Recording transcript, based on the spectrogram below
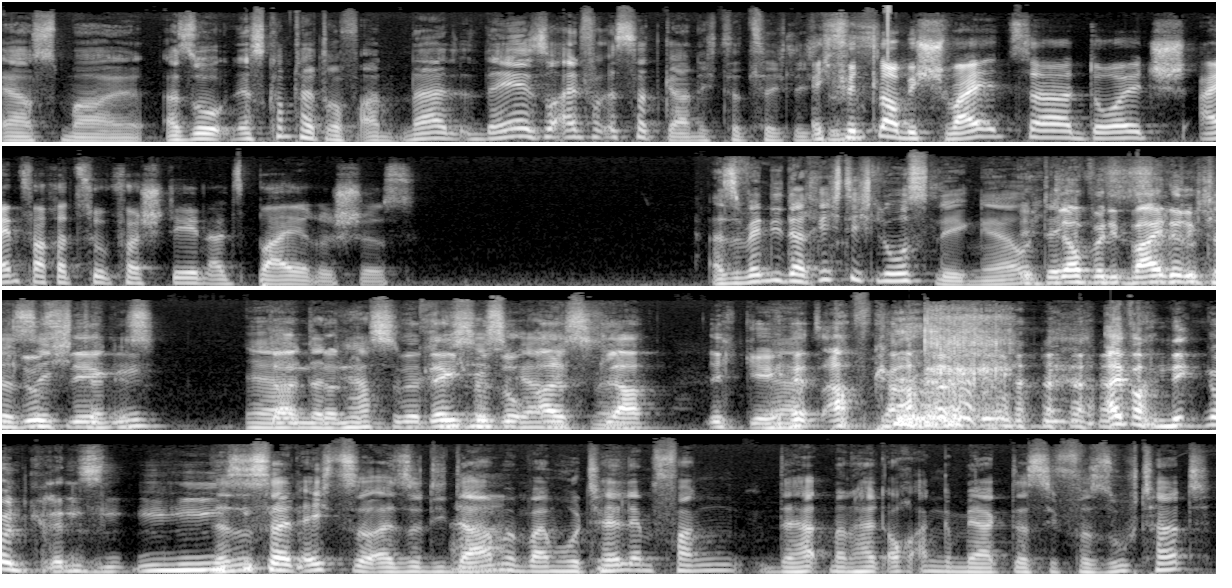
erstmal. Also, es kommt halt drauf an. Na, nee, so einfach ist das gar nicht tatsächlich. Ich finde, glaube ich, Schweizerdeutsch einfacher zu verstehen als Bayerisches. Also, wenn die da richtig loslegen, ja. und Ich denken, glaub, wenn die beide sind richtig sich, loslegen, dann, ist, ja, dann, dann, hast du denke ich mir so, alles klar, ich gehe Ja. jetzt AFK. Einfach nicken und grinsen. Mhm. Das ist halt echt so. Also die Dame beim Hotelempfang, da hat man halt auch angemerkt, dass sie versucht hat,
